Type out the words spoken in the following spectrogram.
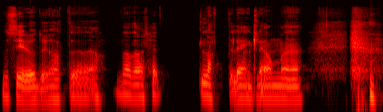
du, sier jo, du at ja, det hadde vært helt latterlig, egentlig, om,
